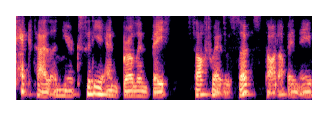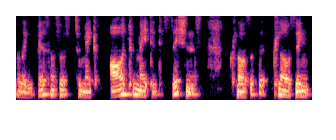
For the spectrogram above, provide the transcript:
Taktile, a New York City and Berlin-based software as a service startup enabling businesses to make automated decisions, closing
